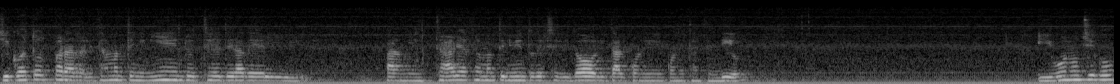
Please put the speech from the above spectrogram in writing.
Chicos, esto es para realizar mantenimiento, etcétera, del para administrar y hacer mantenimiento del servidor y tal con cuando está encendido. Y bueno chicos,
